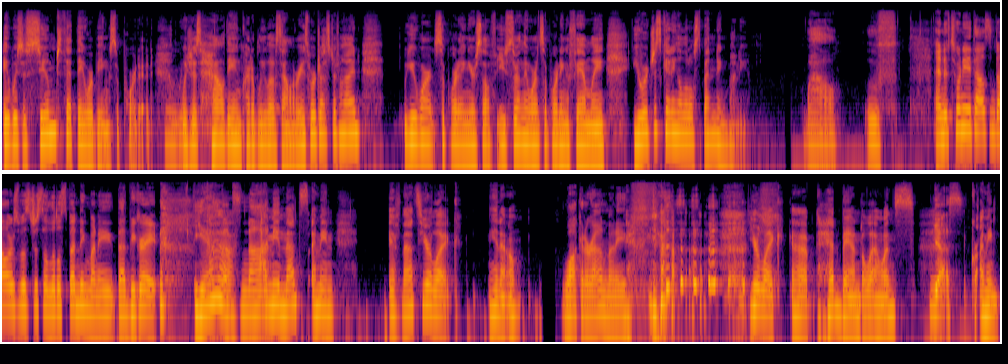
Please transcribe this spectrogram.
it was assumed that they were being supported, mm. which is how the incredibly low salaries were justified. You weren't supporting yourself. You certainly weren't supporting a family. You were just getting a little spending money. Wow. Oof. And if twenty eight thousand dollars was just a little spending money, that'd be great. Yeah. that's not- I mean, that's, I mean, if that's your like, you know, Walking around money. your like uh, headband allowance, yes. I mean,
